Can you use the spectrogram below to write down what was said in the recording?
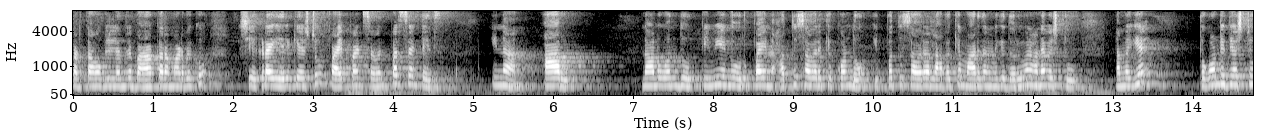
ಕಟ್ತಾ ಹೋಗಲಿಲ್ಲ ಅಂದರೆ ಬಹಾಕಾರ ಮಾಡಬೇಕು. ಶೇಕಡಾ ಏರಿಕೆ ಎಷ್ಟು ಫೈವ್ ಪಾಯಿಂಟ್ ಸೆವೆನ್ ಪರ್ಸೆಂಟೇಜ್ ಇನ್ನು ಆರು. ನಾನು ಒಂದು ಟಿವಿಯನ್ನು ರೂಪಾಯಿ ಹತ್ತು ಸಾವಿರಕ್ಕೆ ಕೊಂಡು ಇಪ್ಪತ್ತು ಸಾವಿರ ಲಾಭಕ್ಕೆ ಮಾರಿದ ನನಗೆ ದೊರೆಯುವ ಹಣವೆಷ್ಟು? ನಮಗೆ ತಗೊಂಡಿದ್ದೆಷ್ಟು?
